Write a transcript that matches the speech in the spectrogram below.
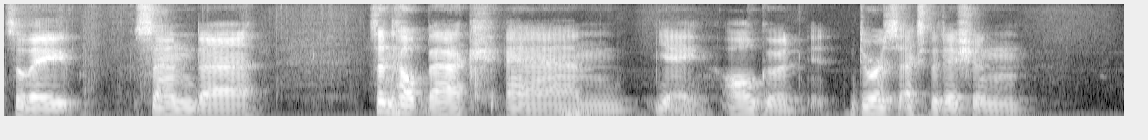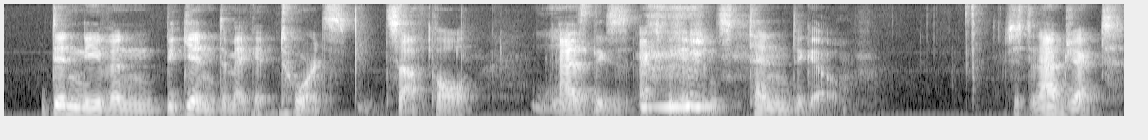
So they send uh, send help back, and yay, all good. Endurance expedition didn't even begin to make it towards South Pole, as these expeditions tend to go. Just an abject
